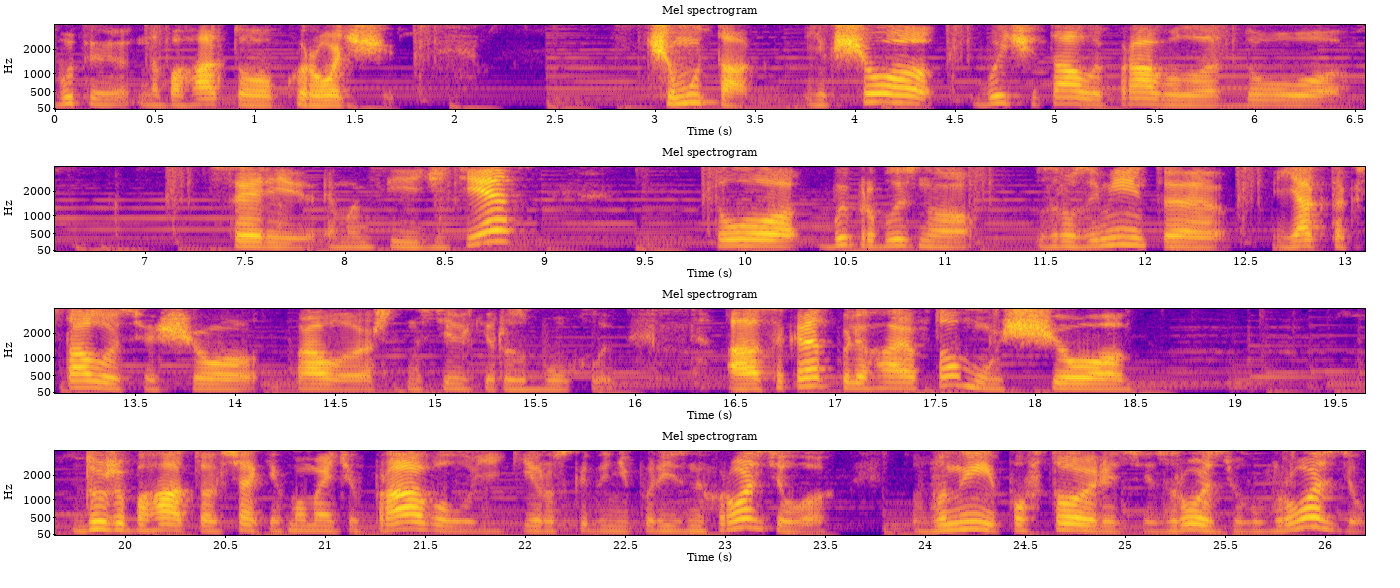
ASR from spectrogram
бути набагато коротші. Чому так? Якщо ви читали правила до серії MMP GTS, то ви приблизно зрозумієте, як так сталося, що правила аж настільки розбухли. А секрет полягає в тому, що дуже багато всяких моментів правил, які розкидані по різних розділах, вони повторюються з розділу в розділ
